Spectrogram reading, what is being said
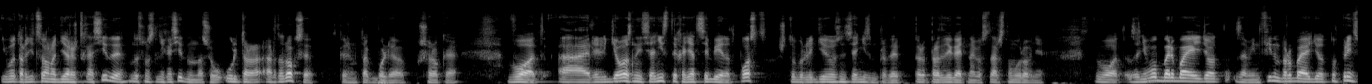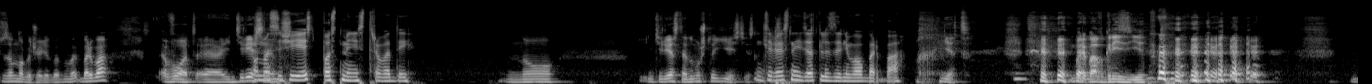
его традиционно держат хасиды, ну, в смысле, не хасиды, наши ультраортодоксы, скажем так, более широкая. Вот. А религиозные сионисты хотят себе этот пост, чтобы религиозный сионизм продвиг- пр- продвигать на государственном уровне. Вот. За него борьба идет, за Минфин борьба идет. Ну, в принципе, за много чего идет бо- борьба. Вот. э, У Интересно. нас еще есть пост министра воды. Но интересно, я думаю, что есть. если Интересно, идет ли за него борьба. честно. Нет. Борьба в грязи.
